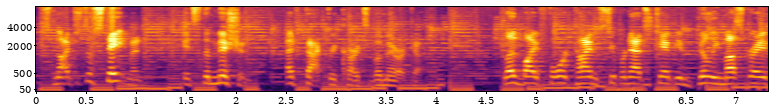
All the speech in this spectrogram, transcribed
It's not just a statement, it's the mission at Factory Karts of America. Led by four time Supernats champion Billy Musgrave,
